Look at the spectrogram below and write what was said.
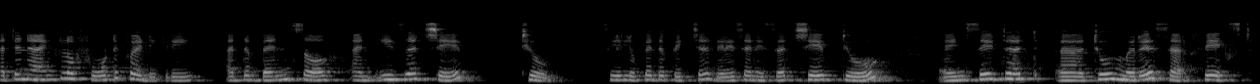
at an angle of 45 degree at the bends of an Z-shaped tube. See, look at the picture. There is an Z-shaped tube. Inside that, uh, two mirrors are fixed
